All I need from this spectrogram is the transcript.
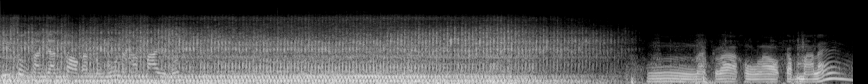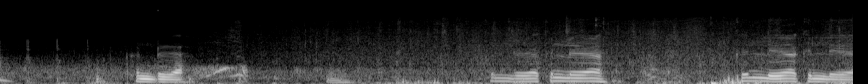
ที่ส่งสัญญาณต่อกันตรงนู้นนะครับป้ายอยู่นู้นอืมนักล่าของเรากลับมาแล้ว ขึ้นเรือ ขึ้นเรือขึ้นเรือ ขึ้นเรือขึ้นเรือ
